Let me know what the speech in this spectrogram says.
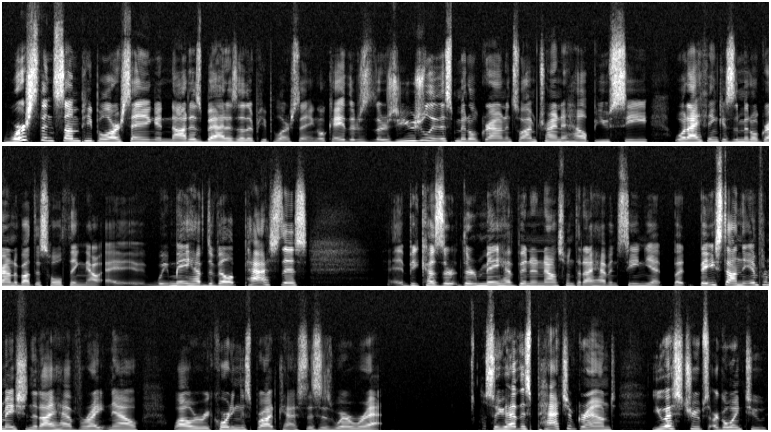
worse than some people are saying and not as bad as other people are saying. Okay, there's there's usually this middle ground, and so I'm trying to help you see what I think is the middle ground about this whole thing. Now, eh, we may have developed past this eh, because there there may have been an announcement that I haven't seen yet, but based on the information that I have right now, while we're recording this broadcast, this is where we're at. So you have this patch of ground. U.S. troops are going to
